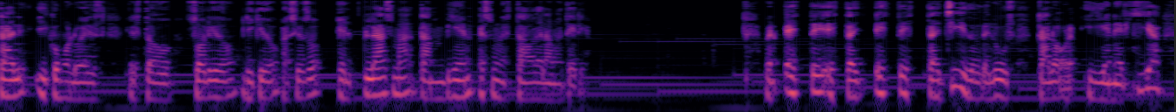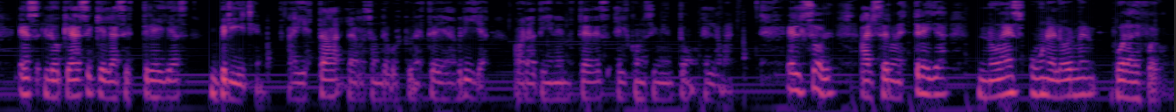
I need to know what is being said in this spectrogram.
tal y como lo es el estado sólido, líquido, gaseoso, el plasma también es un estado de la materia. Bueno, este, este estallido de luz, calor y energía es lo que hace que las estrellas brillen. Ahí está la razón de por qué una estrella brilla. Ahora tienen ustedes el conocimiento en la mano. El Sol, al ser una estrella, no es una enorme bola de fuego.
